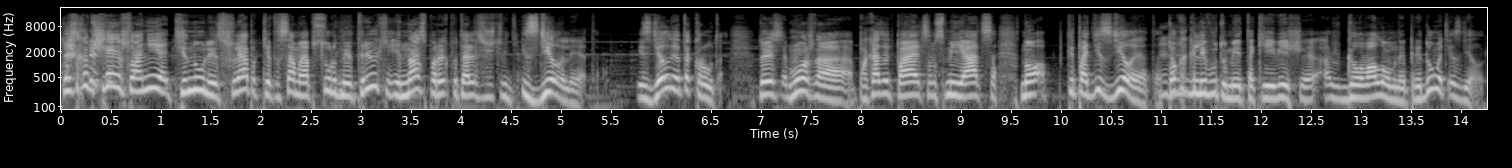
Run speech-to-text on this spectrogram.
То есть такое впечатление, что они тянули из шляпы какие-то самые абсурдные трюки, и наспор их пытались осуществить. И сделали это. И сделали это круто. То есть можно показывать пальцем, смеяться, но ты поди сделай это. Мгм. Только Голливуд умеет такие вещи э, головоломные придумать и сделать.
